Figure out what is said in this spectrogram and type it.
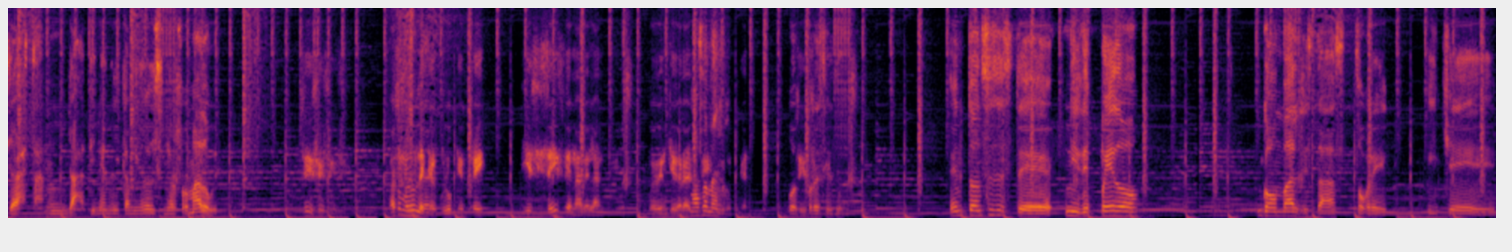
ya están, ya tienen el camino del señor formado, güey. Sí, sí, sí. Más o menos le calculo que entre 16 en adelante pueden llegar a Más o menos. Por, por decirte. Entonces, este, ni de pedo Gombal está sobre pinche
